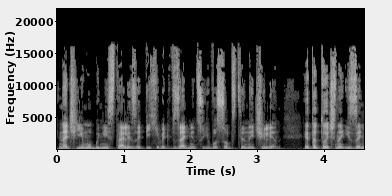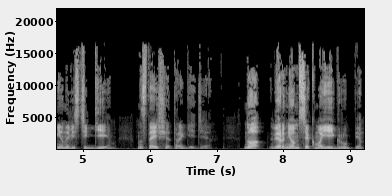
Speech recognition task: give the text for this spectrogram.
иначе ему бы не стали запихивать в задницу его собственный член. Это точно из-за ненависти к геям. Настоящая трагедия. Но вернемся к моей группе.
